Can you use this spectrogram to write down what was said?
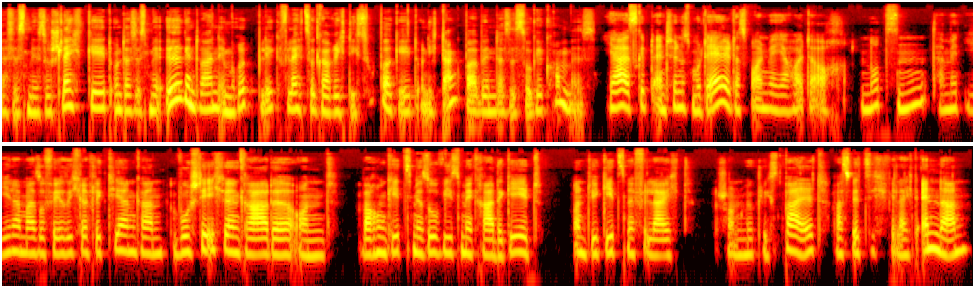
Dass es mir so schlecht geht und dass es mir irgendwann im Rückblick vielleicht sogar richtig super geht und ich dankbar bin, dass es so gekommen ist. Ja, es gibt ein schönes Modell, das wollen wir ja heute auch nutzen, damit jeder mal so für sich reflektieren kann, wo stehe ich denn gerade und warum geht es mir so, wie es mir gerade geht und wie geht es mir vielleicht schon möglichst bald, was wird sich vielleicht ändern.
